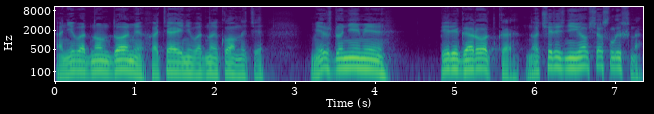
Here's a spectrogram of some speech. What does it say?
Они в одном доме, хотя и не в одной комнате. Между ними перегородка, но через нее все слышно.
